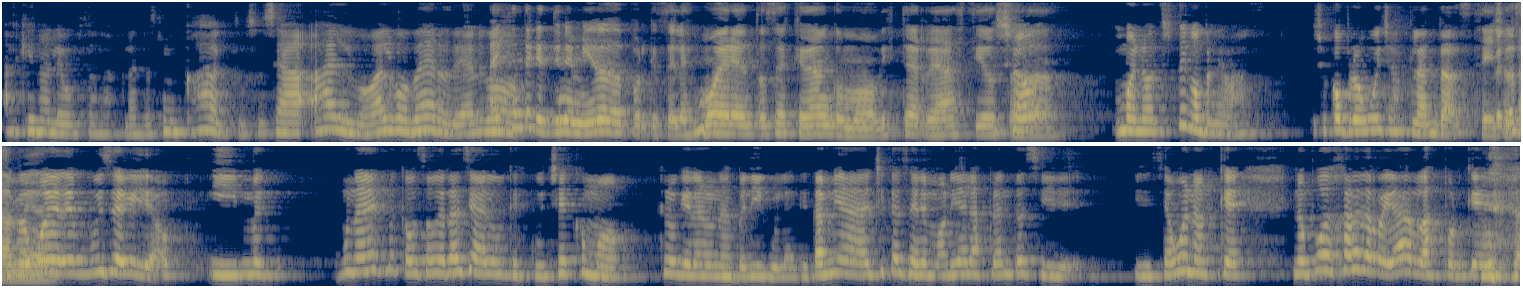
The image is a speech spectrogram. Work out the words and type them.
¿A quién no le gustan las plantas? Un cactus, o sea, algo, algo verde, algo... Hay gente que tiene miedo porque se les muere, entonces quedan como, viste, reacios Yo- a... Bueno, yo tengo problemas. Yo compro muchas plantas, Sí, yo pero se me mueren muy seguido. Y me, una vez me causó gracia algo que escuché, es como, creo que era en una película, que también a la chica se le morían las plantas y, y decía, bueno, es que no puedo dejar de regarlas porque es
